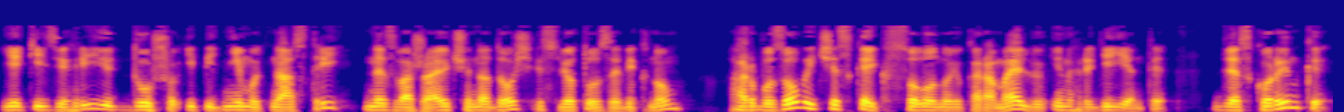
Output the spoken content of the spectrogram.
які зігріють душу і піднімуть настрій, незважаючи на дощ і сльоту за вікном. Гарбузовий чизкейк з солоною карамеллю інгредієнти для скоринки.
